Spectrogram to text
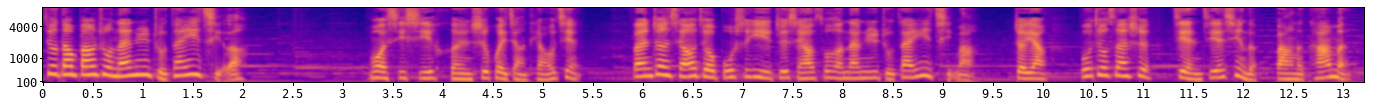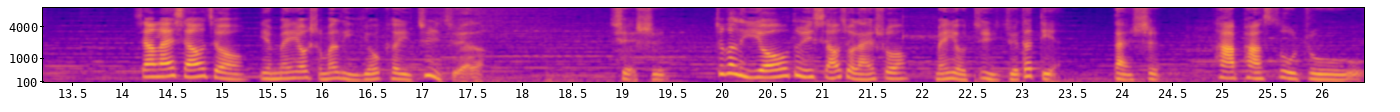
就当帮助男女主在一起了。莫西西很是会讲条件，反正小九不是一直想要撮合男女主在一起吗？这样不就算是间接性的帮了他们？想来小九也没有什么理由可以拒绝了。确实，这个理由对于小九来说没有拒绝的点，但是。他怕宿主，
